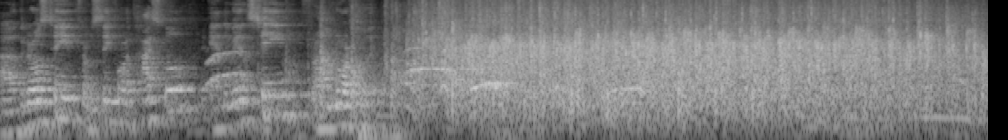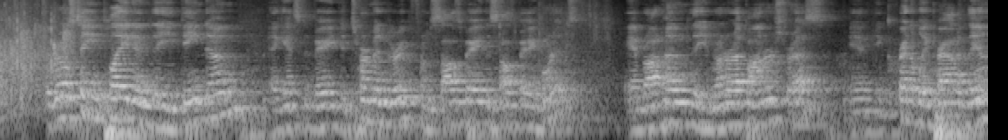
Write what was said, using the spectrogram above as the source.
Uh, the girls' team from Seaforth High School and the men's team from Northwood. The girls' team played in the Dean Dome against a very determined group from Salisbury, the Salisbury Hornets, and brought home the runner-up honors for us, and incredibly proud of them.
